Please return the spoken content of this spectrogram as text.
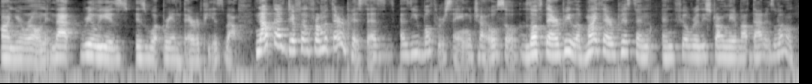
on your own. And that really is is what brand therapy is about. Not that different from a therapist as as you both were saying which i also love therapy love my therapist and and feel really strongly about that as well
